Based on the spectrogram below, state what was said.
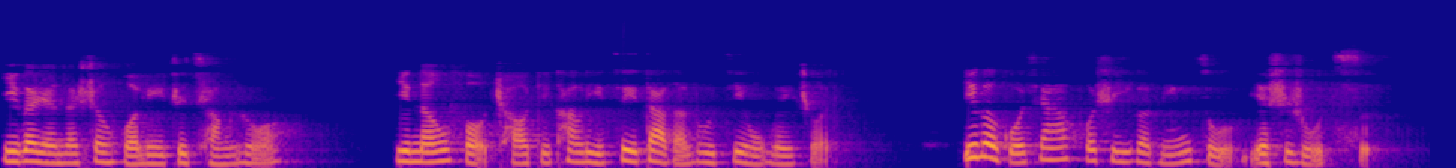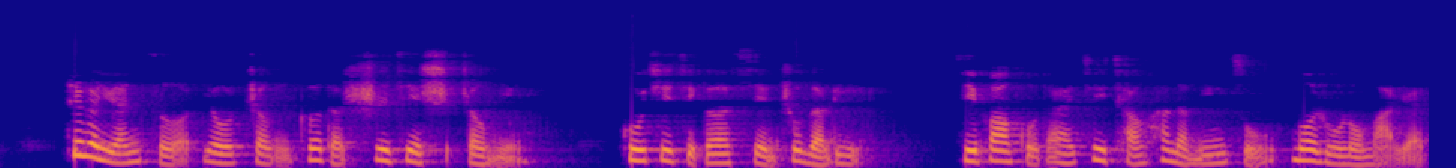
一个人的生活力之强弱，以能否朝抵抗力最大的路径为准。一个国家或是一个民族也是如此。这个原则由整个的世界史证明。估计几个显著的例：西方古代最强悍的民族，莫如罗马人。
